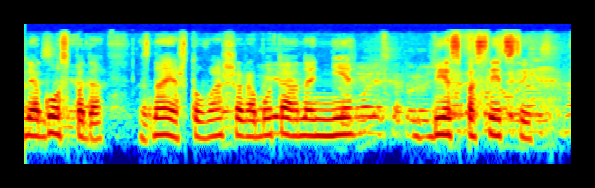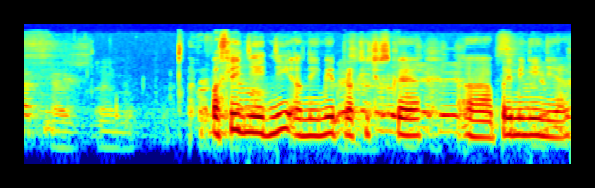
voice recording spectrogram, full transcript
для Господа, зная, что ваша работа, она не без последствий. В последние дни она имеет практическое э, применение.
